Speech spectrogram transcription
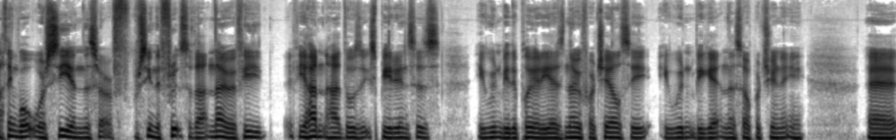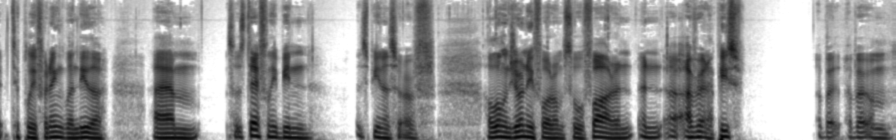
I think what we're seeing the sort of we're seeing the fruits of that now. If he if he hadn't had those experiences, he wouldn't be the player he is now for Chelsea. He wouldn't be getting this opportunity uh, to play for England either. Um, so it's definitely been it's been a sort of a long journey for him so far, and and I've written a piece about about him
